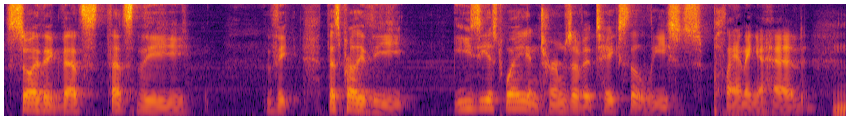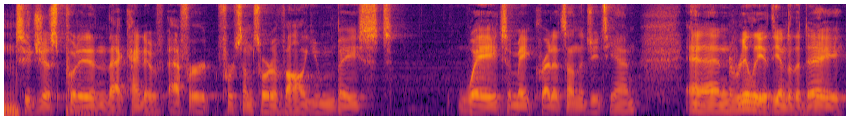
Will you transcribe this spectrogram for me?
So I think that's that's the the that's probably the easiest way in terms of it takes the least planning ahead hmm. to just put in that kind of effort for some sort of volume based way to make credits on the GTN. And really at the end of the day,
